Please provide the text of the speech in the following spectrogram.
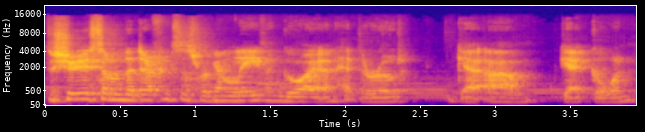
to show you some of the differences, we're going to leave and go out and hit the road, get um, get going.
